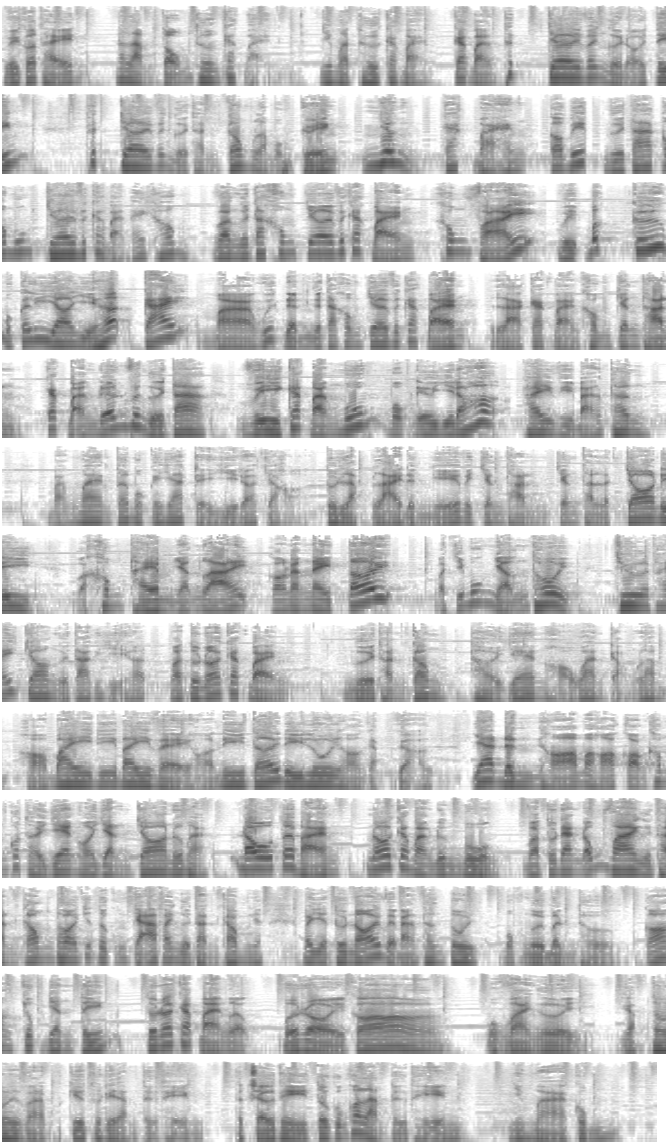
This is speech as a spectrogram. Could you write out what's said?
vì có thể nó làm tổn thương các bạn. Nhưng mà thưa các bạn các bạn thích chơi với người nổi tiếng, thích chơi với người thành công là một chuyện. Nhưng các bạn có biết người ta có muốn chơi với các bạn hay không? Và người ta không chơi với các bạn không phải vì bất cứ một cái lý do gì hết. Cái mà quyết định người ta không chơi với các bạn là các bạn không chân thành. Các bạn đến với người ta vì các bạn muốn một điều gì đó thay vì bản thân bạn mang tới một cái giá trị gì đó cho họ. Tôi lặp lại định nghĩa về chân thành. Chân thành là cho đi và không thèm nhận lại. Còn đằng này tới và chỉ muốn nhận thôi, chưa thấy cho người ta cái gì hết. Mà tôi nói các bạn, người thành công, thời gian họ quan trọng lắm. Họ bay đi bay về, họ đi tới đi lui, họ gặp gỡ gia đình họ mà họ còn không có thời gian họ dành cho nữa mà. Đâu tới bạn, nói các bạn đừng buồn. Và tôi đang đóng vai người thành công thôi, chứ tôi cũng chả phải người thành công nha. Bây giờ tôi nói về bản thân tôi, một người bình thường, có một chút danh tiếng. Tôi nói các bạn là, bữa rồi có một vài người gặp tôi và kêu tôi đi làm từ thiện. Thực sự thì tôi cũng có làm từ thiện, nhưng mà cũng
